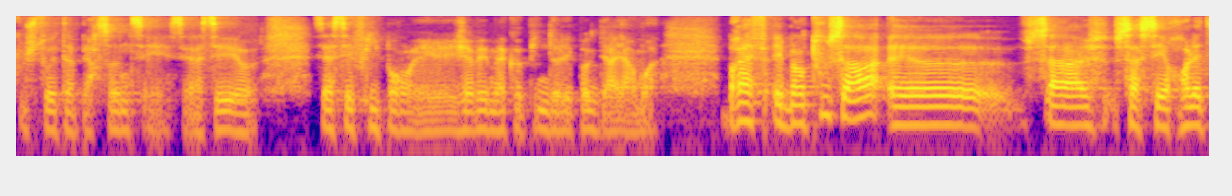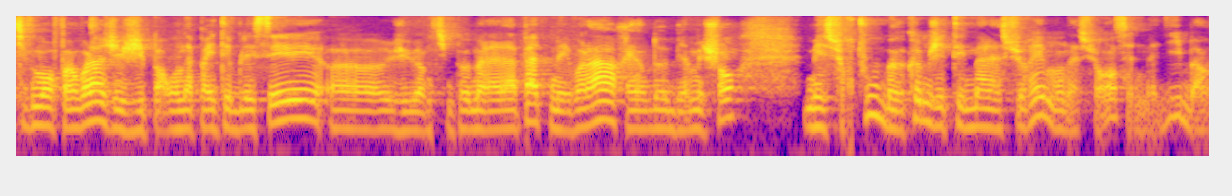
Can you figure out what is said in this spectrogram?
que je souhaite à personne, c'est assez, euh, assez flippant. Et j'avais ma copine de l'époque derrière moi. Bref, et eh ben tout ça, ça, ça c'est relativement, enfin voilà, j'ai pas, on n'a pas été blessé, j'ai eu un petit peu mal à la patte, mais voilà, rien de bien méchant. Mais surtout, ben, comme j'étais mal assuré, mon assurance, elle m'a dit, ben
